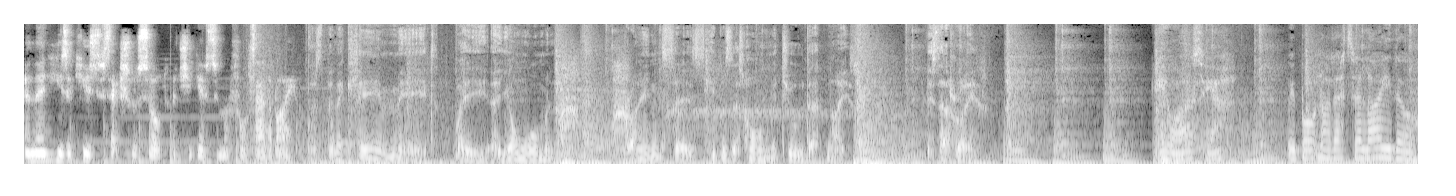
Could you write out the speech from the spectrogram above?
And then he's accused of sexual assault, and she gives him a false alibi. There's been a claim made by a young woman. Brian says he was at home with you that night. Is that right? He was, yeah. We both know that's a lie, though.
